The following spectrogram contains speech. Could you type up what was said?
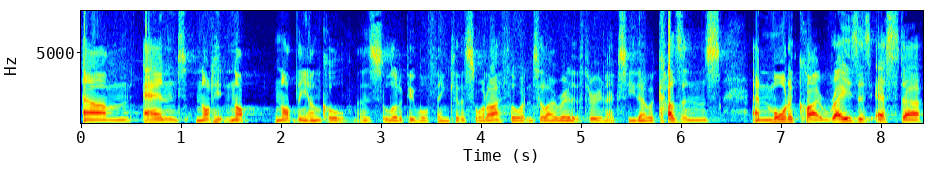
um, and not, not not, the uncle, as a lot of people think. That's what I thought until I read it through. And actually, they were cousins, and Mordecai raises Esther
